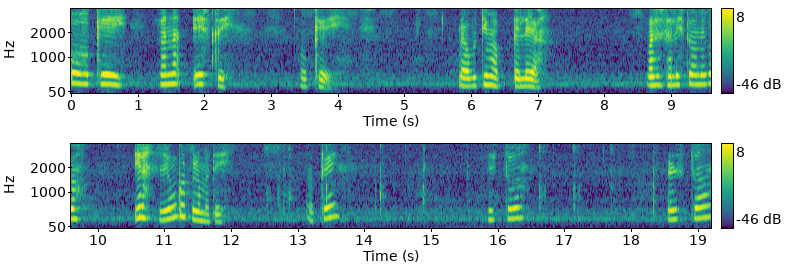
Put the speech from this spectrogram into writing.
Ok, gana este. Ok. La última pelea. ¿Vas a estar listo, amigo? Mira, de un golpe lo maté. Ok. Esto. Esto.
